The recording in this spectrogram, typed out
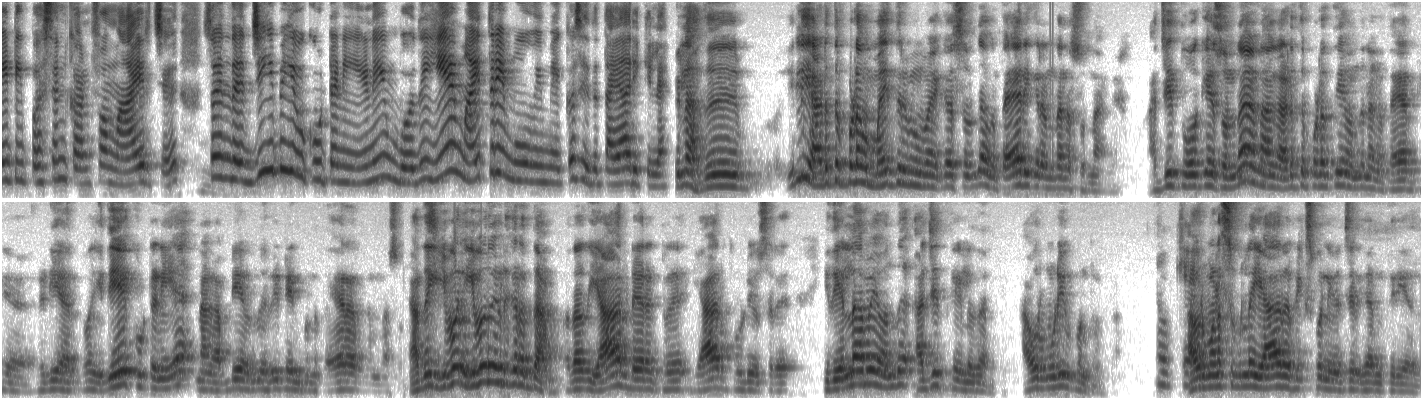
எயிட்டி பர்சன்ட் கன்ஃபார்ம் ஆயிருச்சு. ஸோ இந்த ஜிபியு கூட்டணி இணையும் போது ஏன் மைத்ரி மூவி மேக்கர்ஸ் இதை தயாரிக்கல? இல்ல அது இல்லையே அடுத்த படம் மைத்ரி மேக்கர்ஸ் வந்து அவங்க தயாரிக்கிறேன்னு தானே சொன்னாங்க. அஜித் ஓகே சொன்னா நாங்க அடுத்த படத்தையும் வந்து நாங்க தயாரிக்க ரெடியா இருக்கோம். இதே கூட்டணியை நாங்க அப்படியே வந்து ரீட்டைன் பண்ண தயாரா இருக்கோம்னு தான் அது இவர் இவர் எடுக்கிறது தான். அதாவது யார் டைரக்டர் யார் ப்ரொடியூசரு இது எல்லாமே வந்து அஜித் கையில தான் இருக்கு. அவர் முடிவு ஓகே அவர் மனசுக்குள்ள யாரை ஃபிக்ஸ் பண்ணி வச்சிருக்காருன்னு தெரியாது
